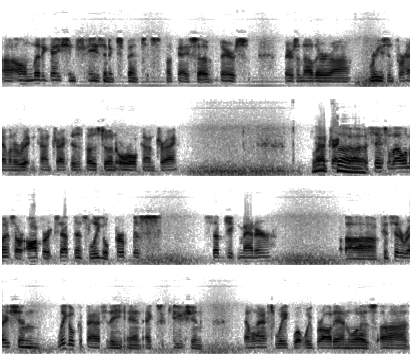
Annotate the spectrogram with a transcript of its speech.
uh, on litigation fees and expenses. Okay, so there's there's another uh, reason for having a written contract as opposed to an oral contract. contract uh, essential elements are offer acceptance, legal purpose, subject matter, uh, consideration, legal capacity, and execution. And last week, what we brought in was uh,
